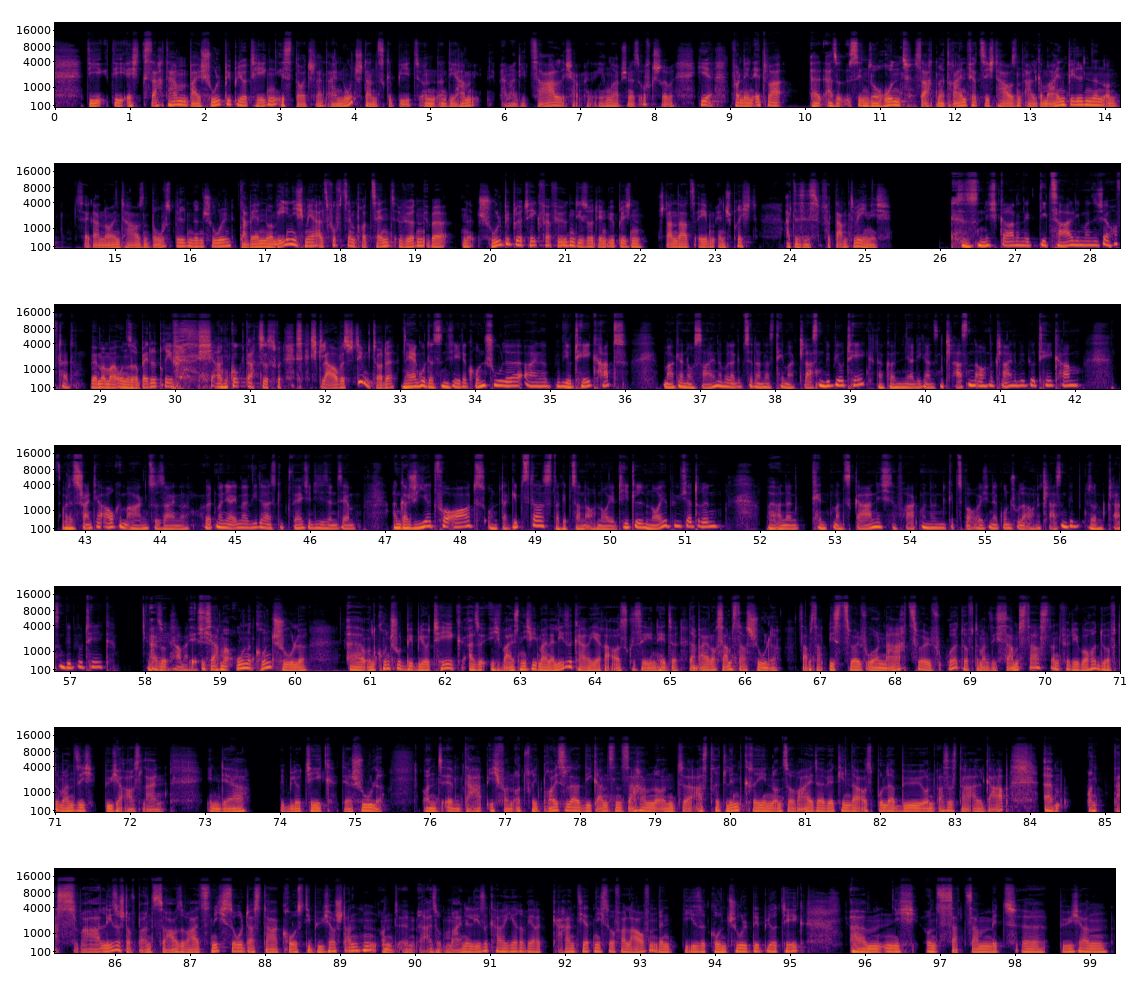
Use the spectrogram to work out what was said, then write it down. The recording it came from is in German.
die, die echt gesagt haben, bei Schulbibliotheken ist Deutschland ein Notstandsgebiet. Und, und die haben, wenn man die Zahl, ich habe irgendwo habe ich mir das aufgeschrieben, hier, von den etwa äh, also es sind so rund, sagt man, 43.000 Allgemeinbildenden und ca. 9000 berufsbildenden Schulen. Da werden nur wenig mehr als 15 Prozent würden über eine Schulbibliothek verfügen, die so den üblichen Standards eben entspricht. Also das ist verdammt wenig. Es ist nicht gerade die Zahl, die man sich erhofft hat. Wenn man mal unsere Battlebriefe sich anguckt, also ich glaube, es stimmt, oder? Naja gut, dass nicht jede Grundschule eine Bibliothek hat, mag ja noch sein, aber da gibt es ja dann das Thema Klassenbibliothek. Da können ja die ganzen Klassen auch eine kleine Bibliothek haben. Aber das scheint ja auch im Argen zu sein. Da hört man ja immer wieder, es gibt welche, die sind sehr engagiert vor Ort und da gibt's das. Da gibt's dann auch neue Titel, neue Bücher drin. Bei anderen kennt man es gar nicht. Da fragt man dann, gibt es bei euch in der Grundschule auch eine Klassenbib so eine Klassenbibliothek? Nee, also ich sag mal, ohne Grundschule äh, und Grundschulbibliothek, also ich weiß nicht, wie meine Lesekarriere ausgesehen hätte. Da war ja noch Samstagsschule. Samstag bis 12 Uhr. Nach 12 Uhr durfte man sich samstags dann für die Woche durfte man sich Bücher ausleihen. In der Bibliothek der Schule. Und ähm, da habe ich von Ottfried Preußler die ganzen Sachen und äh, Astrid Lindgren und so weiter, wir Kinder aus Bullabü und was es da all gab. Ähm, und das war Lesestoff bei uns zu Hause. War jetzt nicht so, dass da groß die Bücher standen. Und ähm, also meine Lesekarriere wäre garantiert nicht so verlaufen, wenn diese Grundschulbibliothek ähm, nicht uns sattsam mit äh, Büchern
